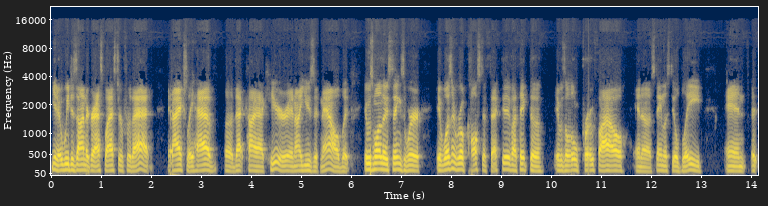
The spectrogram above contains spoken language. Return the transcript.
You know, we designed a grass blaster for that, and I actually have uh, that kayak here, and I use it now. But it was one of those things where it wasn't real cost effective. I think the it was a little profile and a stainless steel blade, and it,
